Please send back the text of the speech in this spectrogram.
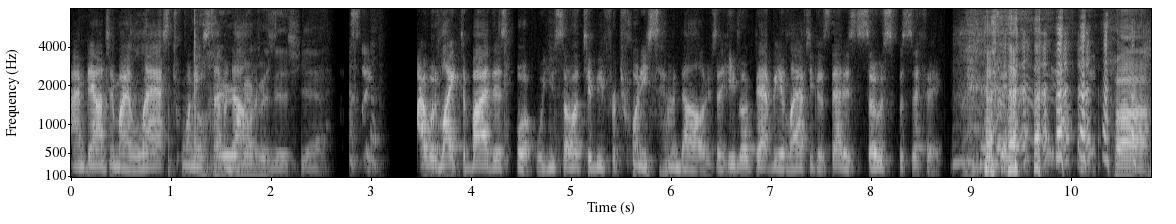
I'm down to my last twenty-seven dollars." I remember this. Yeah. Like, I would like to buy this book. Will you sell it to me for twenty-seven dollars? And he looked at me and laughed. He goes, "That is so specific." Ha,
